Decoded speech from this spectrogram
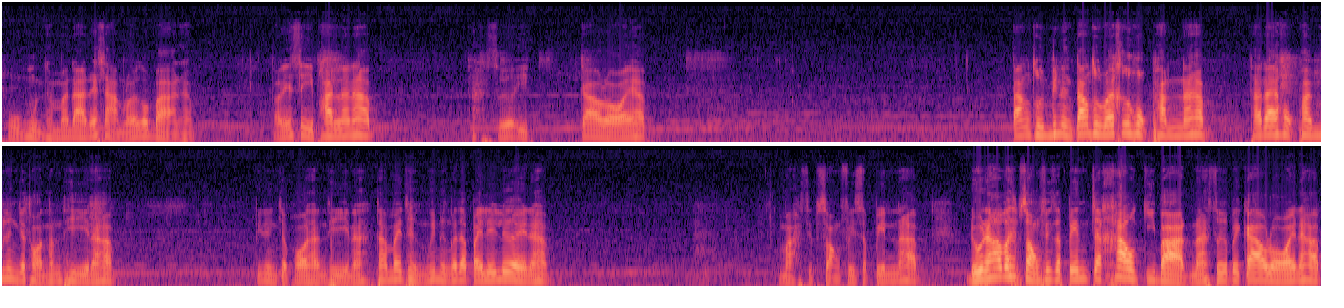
โหหมุนธรรมดาได้ 300 กว่าบาทครับ ตอนนี้ 4,000 แล้วนะครับ ซื้ออีก 900 ครับ ตั้งทุนพี่หนึ่งตั้งทุนไว้คือหกพันนะครับ ถ้าได้หกพันพี่หนึ่งจะถอนทันทีนะครับ พี่หนึ่งจะพอทันทีนะ ถ้าไม่ถึงพี่หนึ่งก็จะไปเรื่อยๆนะครับมาสิบสองฟรีสปินนะครับ ดูนะครับว่าสิบสองฟรีสปินจะเข้ากี่บาทนะ ซื้อไปเก้าร้อยนะครับ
